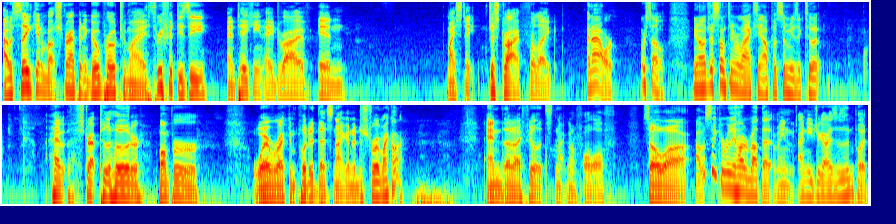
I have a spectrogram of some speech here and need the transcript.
I was thinking about strapping a GoPro to my 350Z and taking a drive in my state. Just drive for like an hour or so. You know, just something relaxing. I'll put some music to it. Have it strapped to the hood or bumper or wherever I can put it that's not going to destroy my car. And that I feel it's not going to fall off. So uh, I was thinking really hard about that. I mean, I need you guys' input.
